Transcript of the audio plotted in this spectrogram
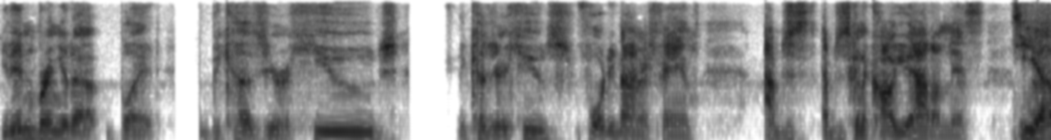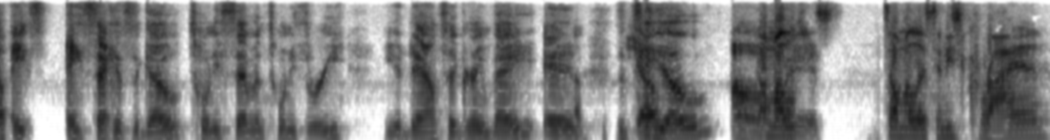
you didn't bring it up, but because you're a huge because you're a huge 49ers fans, I'm just I'm just gonna call you out on this. Tio. Uh, eight eight seconds to go, 27-23. You're down to Green Bay, and the Yo. To oh my man, list. It's on my list, and he's crying.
